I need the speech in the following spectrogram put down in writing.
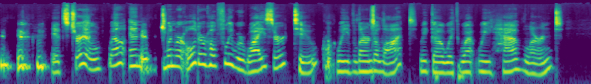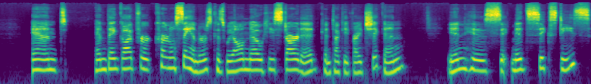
it's true. Well, and when we're older, hopefully we're wiser too. We've learned a lot. We go with what we have learned. And and thank God for Colonel Sanders because we all know he started Kentucky Fried Chicken in his mid 60s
